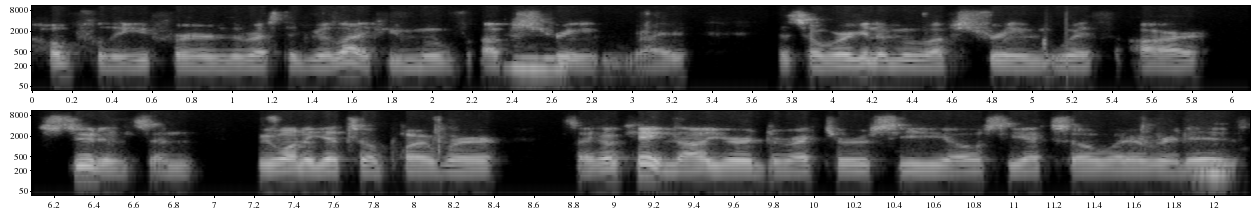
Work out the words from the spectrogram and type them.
hopefully, for the rest of your life. You move upstream, mm-hmm. right? And so we're going to move upstream with our students. And we want to get to a point where it's like, okay, now you're a director, CEO, CXO, whatever it mm-hmm. is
